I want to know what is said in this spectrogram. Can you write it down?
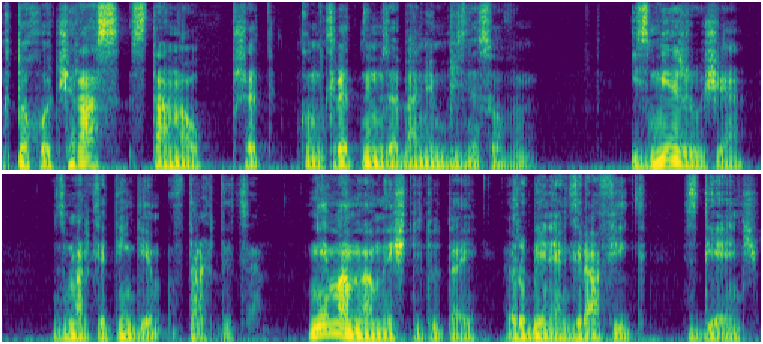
kto choć raz stanął przed konkretnym zadaniem biznesowym i zmierzył się z marketingiem w praktyce. Nie mam na myśli tutaj robienia grafik, zdjęć,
